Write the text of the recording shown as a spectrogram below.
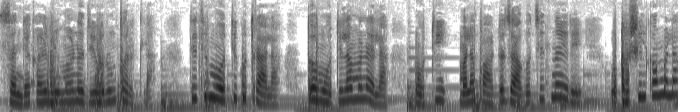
संध्याकाळी भीमा नदीवरून परतला. तिथे मोती कुत्रा आला. तो मोतीला म्हणाला मोती मला पहाटे जागच येत नाही रे. उठवशील का मला?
